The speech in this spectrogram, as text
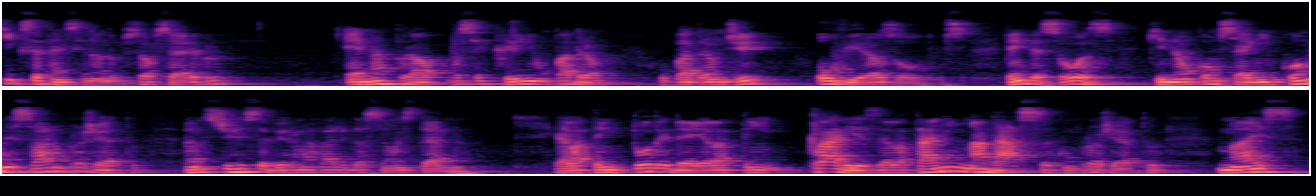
que, que você está ensinando para o seu cérebro? É natural que você crie um padrão. O padrão de ouvir aos outros. Tem pessoas que não conseguem começar um projeto antes de receber uma validação externa. Ela tem toda a ideia, ela tem clareza, ela está animadaça com o projeto, mas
